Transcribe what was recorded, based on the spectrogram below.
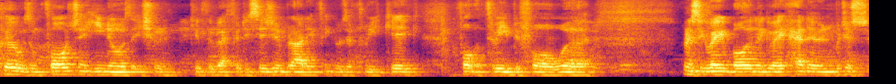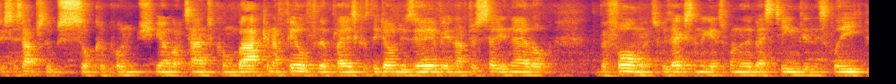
Kurt was unfortunate. He knows that he shouldn't give the ref a decision, but I didn't think it was a free kick. I thought the three before were. But it's a great ball and a great header, and we're just it's just absolute sucker punch. You haven't got time to come back, and I feel for the players because they don't deserve it. And I've just said in there, look, the performance was excellent against one of the best teams in this league.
